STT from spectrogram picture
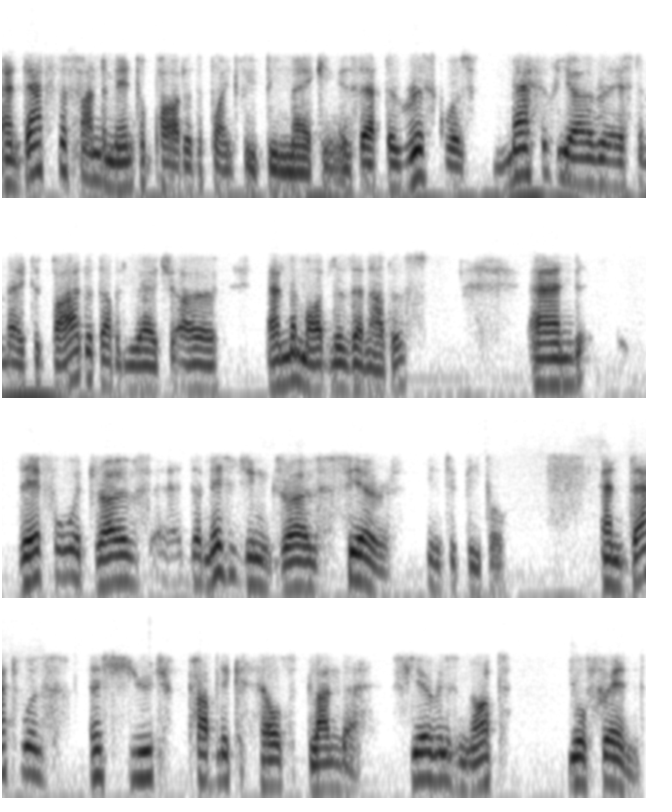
And that's the fundamental part of the point we've been making, is that the risk was massively overestimated by the WHO and the modelers and others. And therefore, it drove, the messaging drove fear into people. And that was a huge public health blunder. Fear is not your friend.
